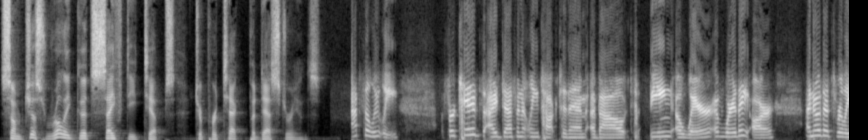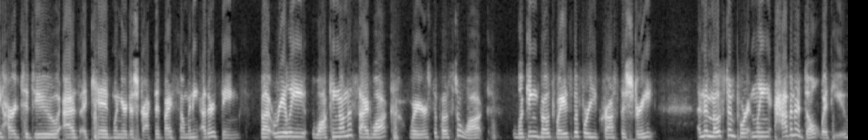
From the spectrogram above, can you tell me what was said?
some just really good safety tips to protect pedestrians? Absolutely. For kids, I definitely talk to them about being aware of where they are I know that's really hard to do as a kid when you're distracted by so many other things, but really walking on the sidewalk where you're supposed to walk, looking both ways before you cross the street, and then most importantly, have an adult with you.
